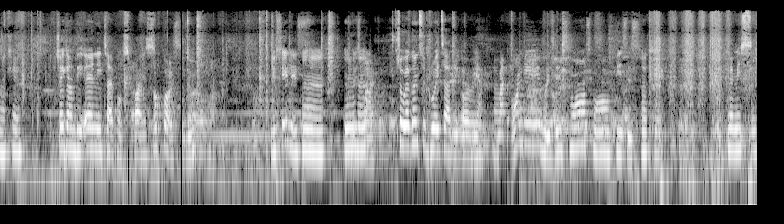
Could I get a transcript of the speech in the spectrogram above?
Okay. So it can be any type of spice. Of course. You see this Mm. this part? So we're going to grate out the oil. Yeah. But only with these small small pieces. Okay. Let me see.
